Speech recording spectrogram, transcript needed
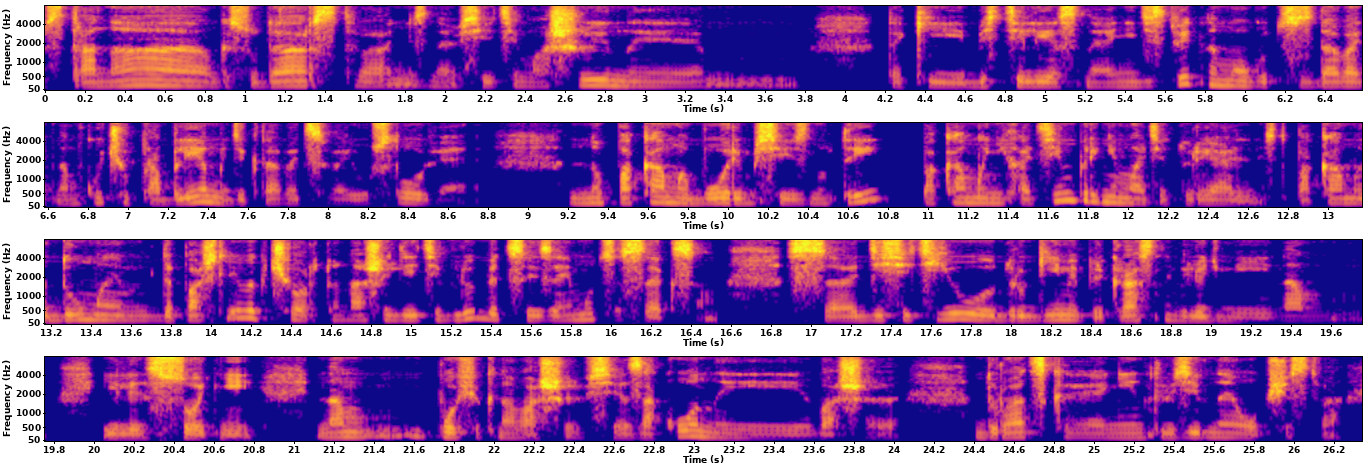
страна, государство, не знаю, все эти машины такие бестелесные, они действительно могут создавать нам кучу проблем и диктовать свои условия. Но пока мы боремся изнутри, пока мы не хотим принимать эту реальность, пока мы думаем, да пошли вы к черту, наши дети влюбятся и займутся сексом с десятью другими прекрасными людьми нам, или сотней, нам пофиг на ваши все законы и ваше дурацкое неинклюзивное общество –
